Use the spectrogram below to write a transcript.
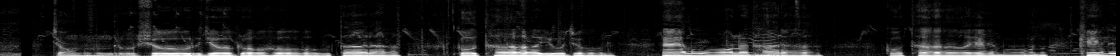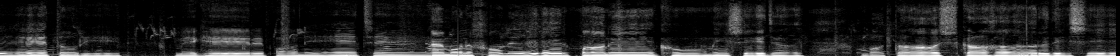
চন্দ্র, সূর্য, গ্রহ, তারা কোথায় উজ্জ্বল? এমন ধারা কোথায় এমন খেলে তরিত? মেঘের পানে এমন ফুলের পানে ঘুম এসে যায়। বাতাস কাহার দেশে?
